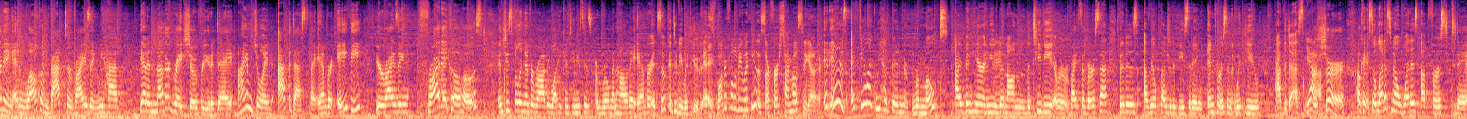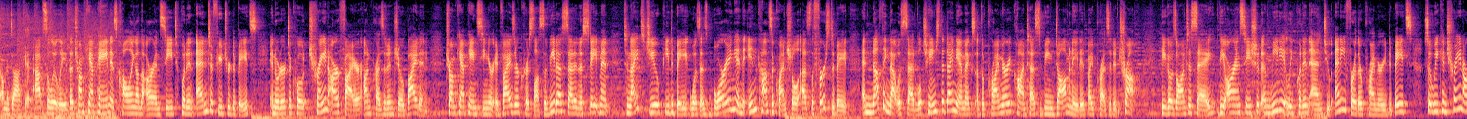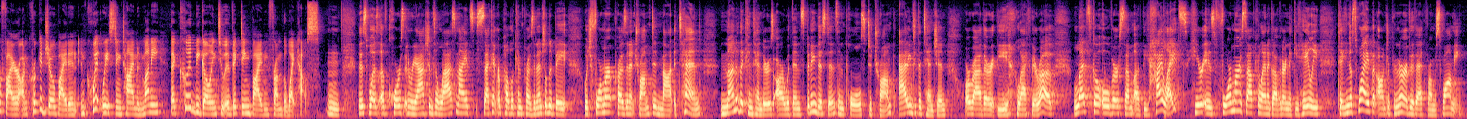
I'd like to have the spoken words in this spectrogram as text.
morning and welcome back to Rising. We have yet another great show for you today. I am joined at the desk by Amber Athey, your Rising Friday co host and she's filling in for Robbie while he continues his Roman holiday. Amber, it's so good to be with you today. It's wonderful to be with you. This is our first time hosting together. It is. I feel like we have been remote. I've been here and mm-hmm. you've been on the TV or vice versa, but it is a real pleasure to be sitting in person with you at the desk. Yeah. For sure. Okay, so let us know what is up first today on the docket. Absolutely. The Trump campaign is calling on the RNC to put an end to future debates in order to, quote, train our fire on President Joe Biden. Trump campaign senior advisor Chris LaCivita said in a statement tonight's GOP debate was as boring and inconsequential as the first debate, and nothing that was said will change the dynamics of the primary contest being dominated by President Trump. He goes on to say the RNC should immediately put an end to any further primary debates so we can train our fire on crooked Joe Biden and quit wasting time and money that could be going to evicting Biden from the White House. Mm. This was, of course, in reaction to last night's second Republican presidential debate, which former President Trump did not attend. None of the contenders are within spinning distance in polls to Trump, adding to the tension, or rather the lack thereof. Let's go over some of the highlights. Here is former South Carolina Governor Nikki Haley taking a swipe at entrepreneur Vivek Ramaswamy.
